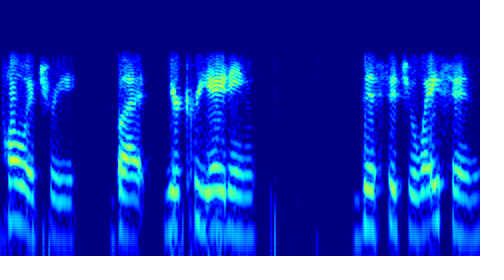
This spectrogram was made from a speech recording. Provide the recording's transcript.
poetry, but you're creating this situation,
